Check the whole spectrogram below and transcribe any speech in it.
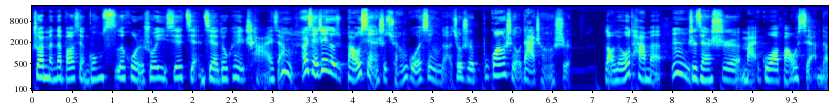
专门的保险公司，或者说一些简介都可以查一下。嗯，而且这个保险是全国性的，就是不光是有大城市。老刘他们嗯，之前是买过保险的，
